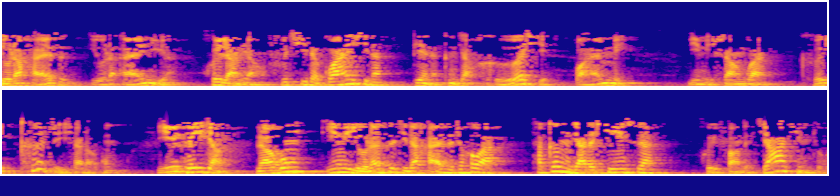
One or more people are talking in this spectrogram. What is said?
有了孩子，有了儿女啊，会让两夫妻的关系呢变得更加和谐完美。因为伤官可以克制一下老公，也可以讲老公因为有了自己的孩子之后啊，他更加的心思啊会放在家庭中，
